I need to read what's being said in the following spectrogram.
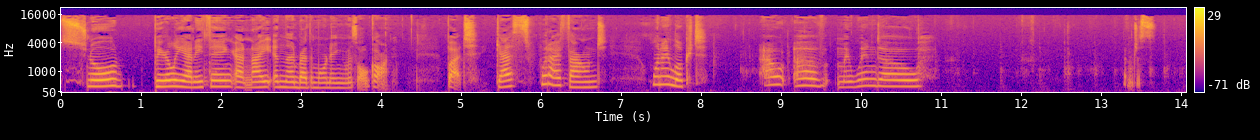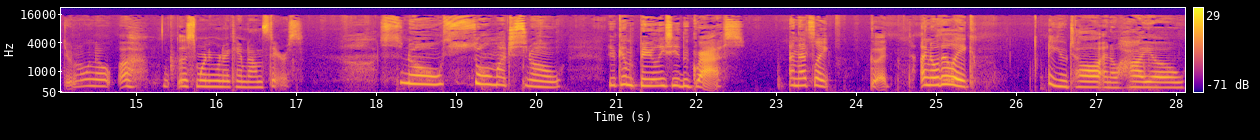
snowed barely anything at night, and then by the morning it was all gone. But guess what I found when I looked out of my window? I'm just doing a window uh, this morning when I came downstairs. Snow, so much snow. You can barely see the grass. And that's like good. I know that like Utah and Ohio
